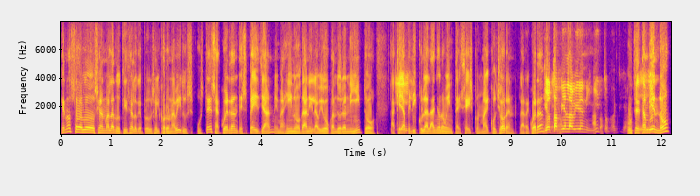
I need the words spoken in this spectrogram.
Que no solo sean malas noticias lo que produce el coronavirus. ¿Ustedes se acuerdan de Space Jam? Me imagino Dani la vio cuando era niñito. Aquella película del año 96 con Michael Jordan. ¿La recuerda? Yo también la vi de niñito. Usted también, ¿no?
